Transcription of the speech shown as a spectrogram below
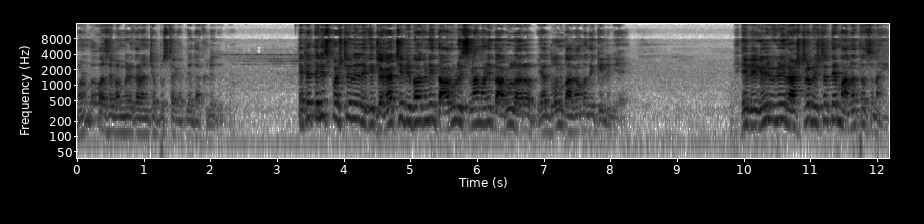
म्हणून बाबासाहेब आंबेडकरांच्या पुस्तकातले दाखले देतो. त्याच्यात त्यांनी स्पष्ट लिहिलं की जगाची विभागणी दारुल इस्लाम आणि दारुल अरब या दोन भागामध्ये केलेली आहे. हे वेगळी वेगळी राष्ट्रभिष्ट ते मानतच नाही.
